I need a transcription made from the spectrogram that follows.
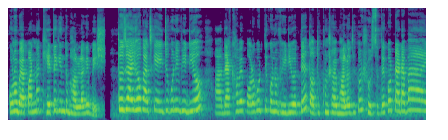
কোনো ব্যাপার না, খেতে কিন্তু ভালো লাগে বেশ। তো যাই হোক, আজকে এইটুকুনি ভিডিও দেখা হবে পরবর্তী কোনো ভিডিওতে ততক্ষণ সবাই ভালো থেকো, সুস্থ থেকো, টাটা বাই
